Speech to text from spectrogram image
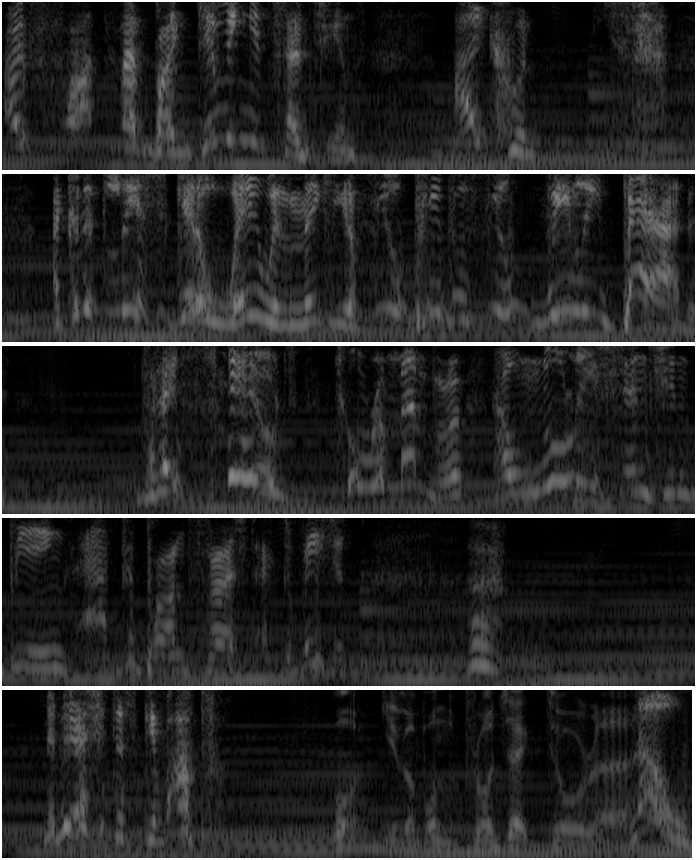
I thought that by giving it sentience, I could. I could at least get away with making a few people feel really bad. But I failed to remember how newly sentient beings act upon first activation. Maybe I should just give up. What, give up on the project, or, uh. No,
